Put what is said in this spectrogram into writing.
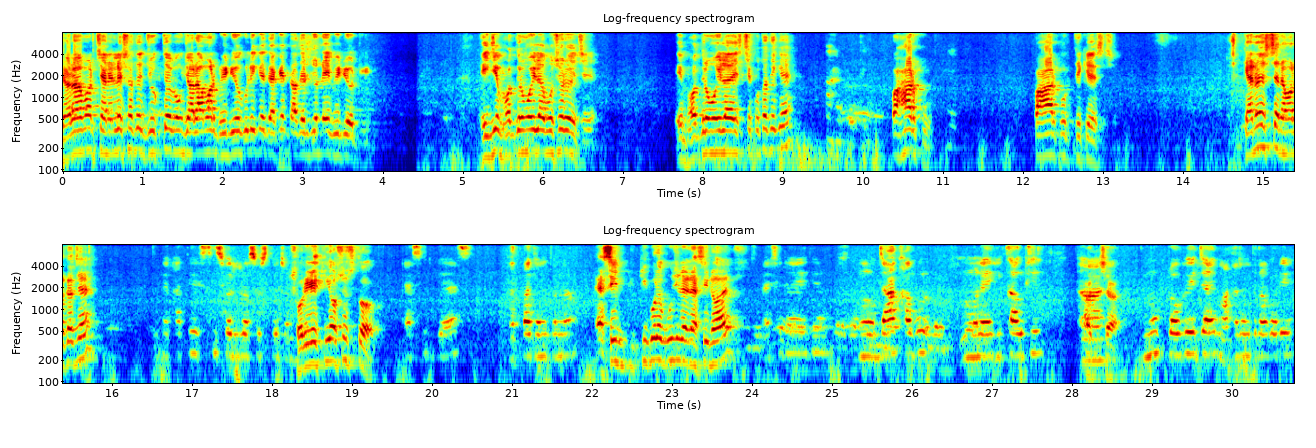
যারা আমার চ্যানেলের সাথে যুক্ত এবং যারা আমার ভিডিওগুলিকে দেখেন তাদের জন্য এই ভিডিওটি। এই যে ভদ্রমহিলা বসে রয়েছে এই ভদ্রমহিলা এসছে কোথা থেকে? পাহাড়পুর। পাহাড়পুর থেকে এসছে। কেন এসছেন আমার কাছে? দেখাতে এসেছি শরীর অসুস্থ শরীরে কি অসুস্থ? অ্যাসিড গ্যাস হাত পা যন্ত্রণা। অ্যাসিড কি করে বুঝলেন অ্যাসিড হয়? অ্যাসিড হয়ে যে যা খাব মানে উঠে আচ্ছা। মুখ টক হয়ে যায় মাথা যন্ত্রণা করে।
